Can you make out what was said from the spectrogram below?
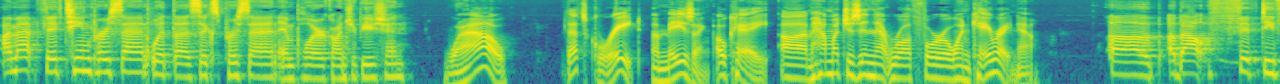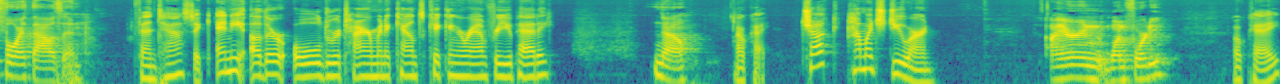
I'm at 15% with a 6% employer contribution. Wow. That's great. Amazing. Okay. Um, how much is in that Roth 401k right now? Uh, about 54,000. Fantastic. Any other old retirement accounts kicking around for you, Patty? No. Okay. Chuck, how much do you earn? I earn 140. Okay.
